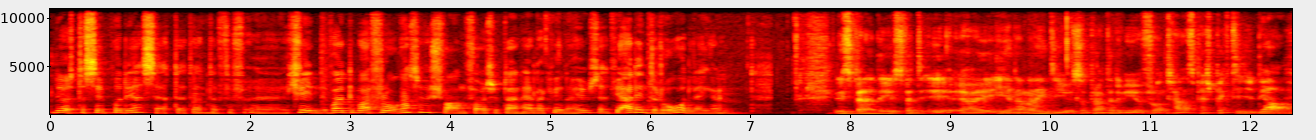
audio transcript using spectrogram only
löste sig på det sättet. Mm. Att det, för, eh, kvinn, det var inte bara frågan som försvann för oss utan hela kvinnohuset. Vi hade inte råd längre. Mm. Det är spännande just för att eh, i en annan intervju så pratade vi ju från transperspektiv. Ja,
